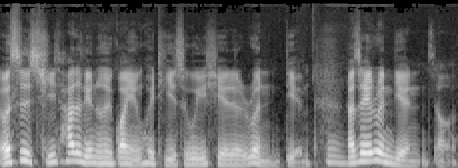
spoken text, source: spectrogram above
而是其他的联总会官员会提出一些的论点，嗯。那这些论点呃，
